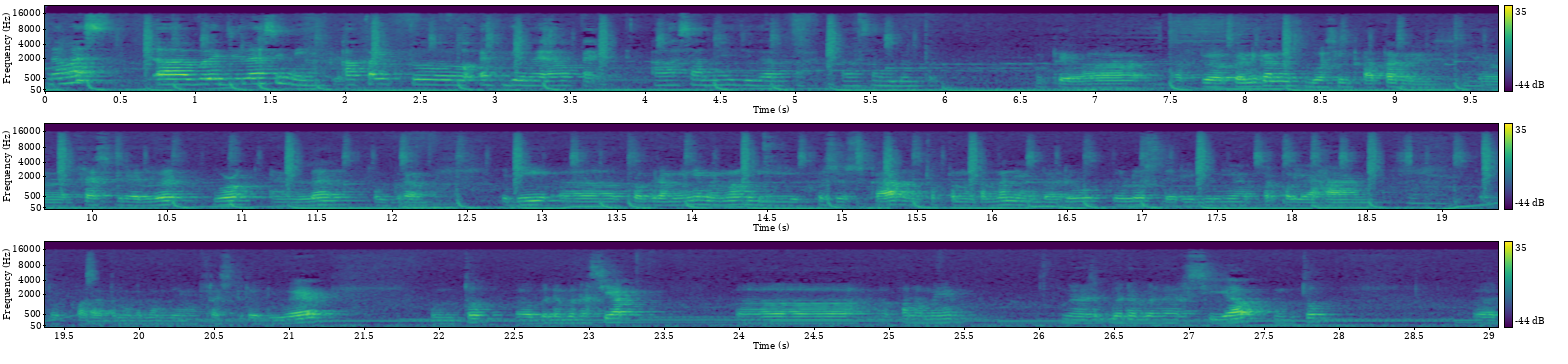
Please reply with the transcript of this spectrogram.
Nah mas, uh, boleh jelasin nih apa itu FGWLP? Alasannya juga apa? Alasan dibentuk? Oke, okay, uh, FGWLP ini kan sebuah singkatan ya, yeah. uh, Fresh Graduate Work and Learn Program. Jadi uh, program ini memang dikhususkan untuk teman-teman yang baru lulus dari dunia perkuliahan, yeah. untuk para teman-teman yang fresh graduate untuk uh, benar-benar siap uh, apa namanya benar-benar siap untuk uh,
